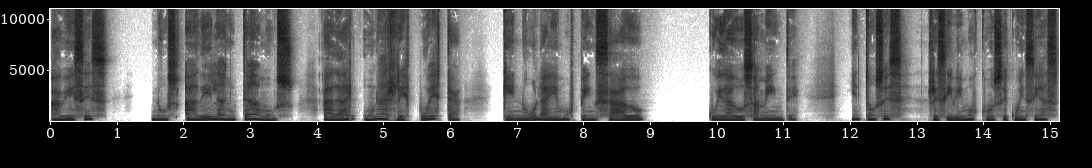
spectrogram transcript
A veces nos adelantamos a dar una respuesta que no la hemos pensado cuidadosamente. Entonces recibimos consecuencias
